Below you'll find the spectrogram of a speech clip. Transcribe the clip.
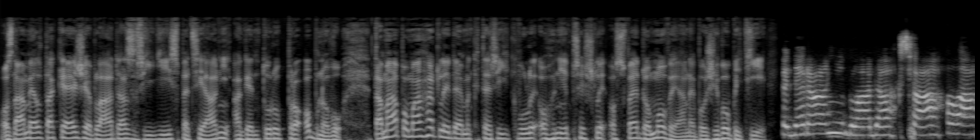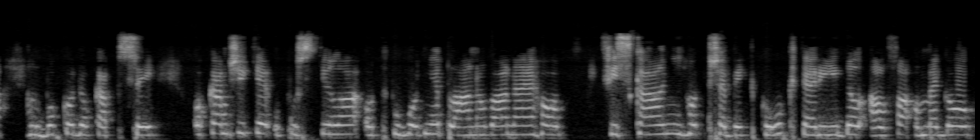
Oznámil také, že vláda zřídí speciální agenturu pro obnovu. Ta má pomáhat lidem, kteří kvůli ohni přišli o své domovy anebo živobytí. Federální vláda sáhla hluboko do kapsy, okamžitě upustila od původně plánovaného fiskálního přebytku, který byl alfa omegou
